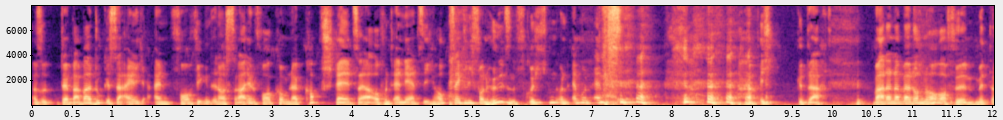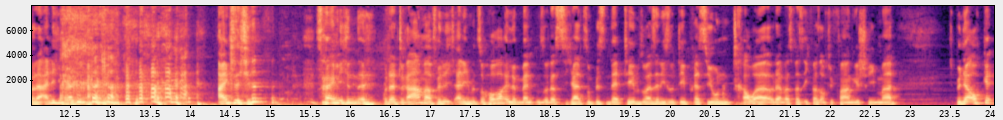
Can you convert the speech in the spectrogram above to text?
also der Babadook ist ja eigentlich ein vorwiegend in Australien vorkommender Kopfstelzer auch und ernährt sich hauptsächlich von Hülsenfrüchten und M&M's. Hab ich gedacht. War dann aber doch ein Horrorfilm mit oder eigentlich eigentlich ist eigentlich ein, oder Drama finde ich eigentlich mit so Horrorelementen, so dass sich halt so ein bisschen der Themen, so weiß ich nicht, so Depression und Trauer oder was weiß ich was auf die Fahnen geschrieben hat. Ich bin ja auch ge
